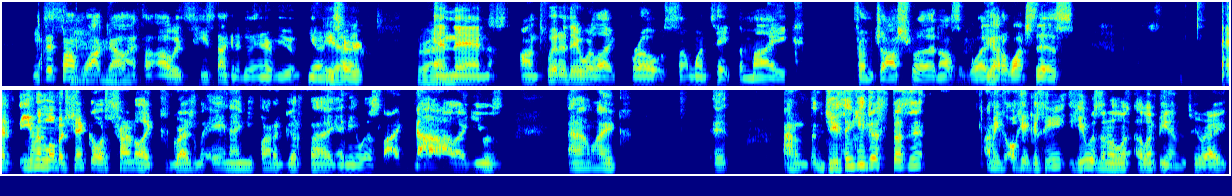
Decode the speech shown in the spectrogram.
once I saw him walk out, I thought, oh, it's, he's not gonna do an interview. You know, he's Yeah. hurt. Right. And then on Twitter, they were like, bro, someone take the mic from Joshua. And I was like, well, I got to watch this. And even Lomachenko was trying to like congratulate, hey, man, you fought a good fight. And he was like, nah, like he was. And I'm like, it, I don't, do you think he just doesn't? I mean, okay, because he, he was an Olymp- Olympian too, right?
